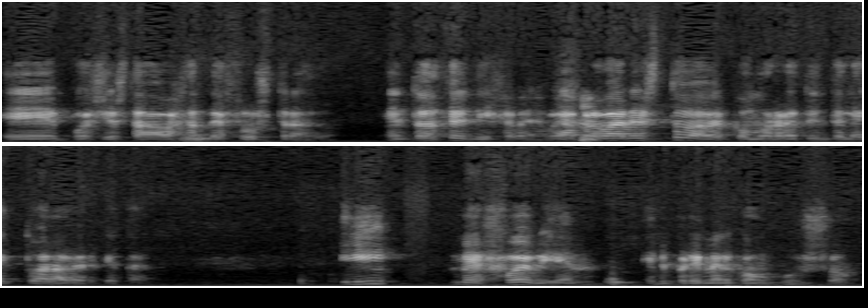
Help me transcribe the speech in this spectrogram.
eh, pues yo estaba bastante frustrado. Entonces dije, bueno, voy a probar esto, a ver, como reto intelectual, a ver qué tal. Y me fue bien el primer concurso.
